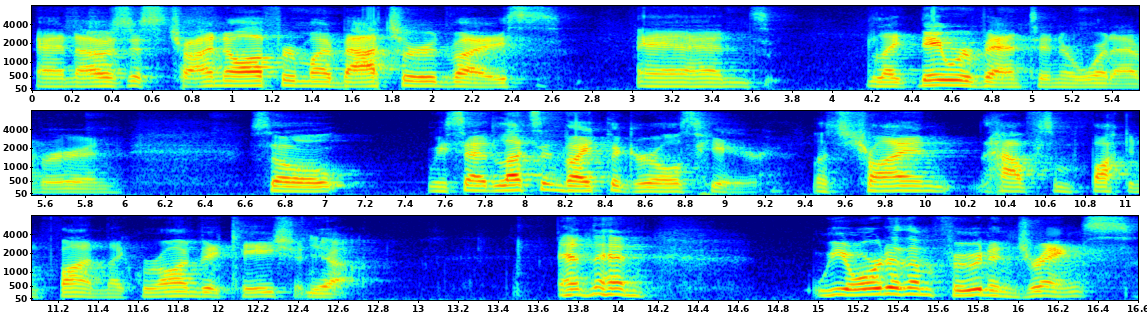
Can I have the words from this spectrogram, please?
and I was just trying to offer my bachelor advice, and like they were venting or whatever, and so we said, let's invite the girls here. Let's try and have some fucking fun. Like we're on vacation. Yeah. And then we order them food and drinks.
